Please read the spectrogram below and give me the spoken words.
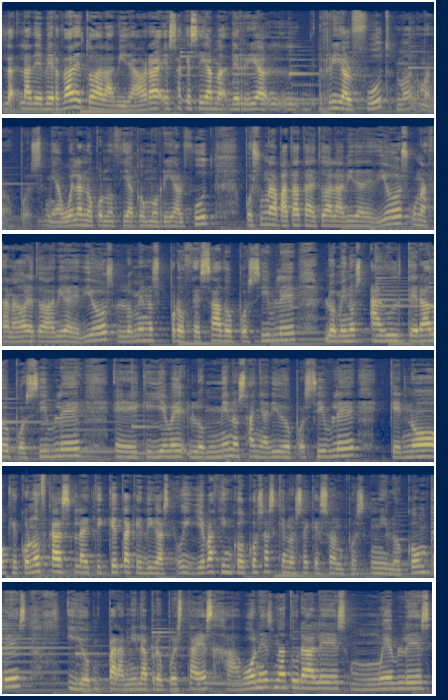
la, de verdad de toda la vida. Ahora esa que se llama de real, real food, bueno, pues mi abuela no conocía como real food, pues una patata de toda la vida de Dios, una zanahoria de toda la vida de Dios, lo menos procesado posible, lo menos adulterado posible, eh, que lleve lo menos añadido posible, que, no, que conozcas la etiqueta que digas, uy, lleva cinco cosas que no sé qué son, pues ni lo compres. Y yo, para mí la propuesta es jabones naturales, muebles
